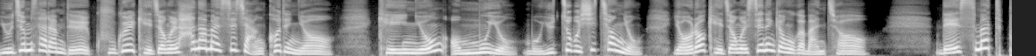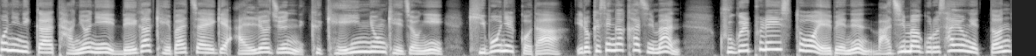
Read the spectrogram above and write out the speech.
요즘 사람들 구글 계정을 하나만 쓰지 않거든요. 개인용, 업무용, 뭐 유튜브 시청용 여러 계정을 쓰는 경우가 많죠. 내 스마트폰이니까 당연히 내가 개발자에게 알려준 그 개인용 계정이 기본일 거다. 이렇게 생각하지만 구글 플레이 스토어 앱에는 마지막으로 사용했던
